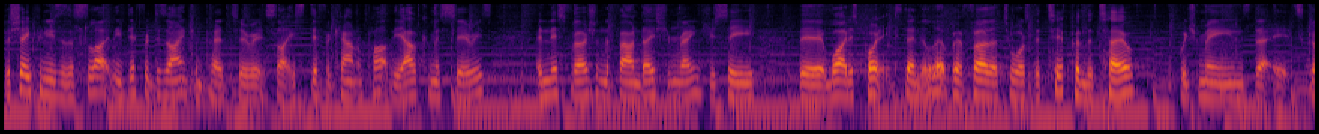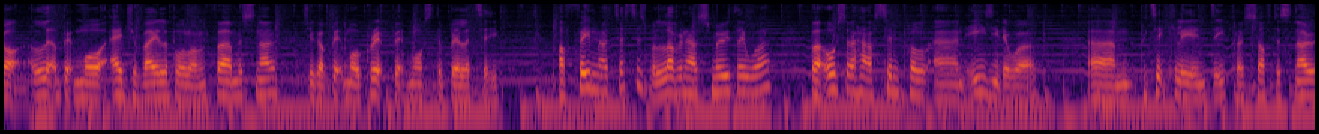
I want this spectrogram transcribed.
The Shaping uses a slightly different design compared to its slightly stiffer counterpart, the Alchemist series. In this version, the foundation range, you see the widest point extend a little bit further towards the tip and the tail, which means that it's got a little bit more edge available on firmer snow, so you've got a bit more grip, a bit more stability. Our female testers were loving how smooth they were, but also how simple and easy they were, um, particularly in deeper, softer snow.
